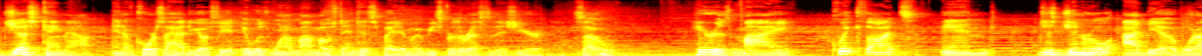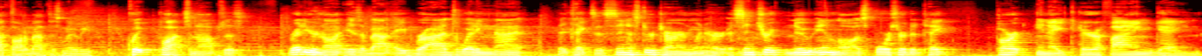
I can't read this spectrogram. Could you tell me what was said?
just came out, and of course I had to go see it. It was one of my most anticipated movies for the rest of this year. So, here is my quick thoughts and just general idea of what I thought about this movie. Quick plot synopsis Ready or Not is about a bride's wedding night that takes a sinister turn when her eccentric new in laws force her to take part in a terrifying game.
